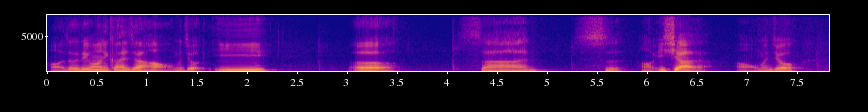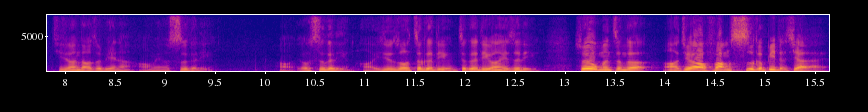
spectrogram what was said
啊，这个地方你看一下哈，我们就一、二、三、四啊，一下的啊，我们就计算到这边了，我们有四个零啊，有四个零啊，也就是说这个地这个地方也是零，所以我们整个啊就要放四个 bit 下来。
